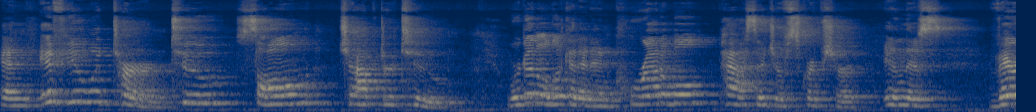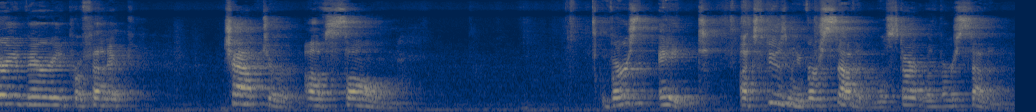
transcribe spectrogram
And if you would turn to Psalm chapter 2, we're going to look at an incredible passage of scripture in this very, very prophetic chapter of Psalm. Verse 8, excuse me, verse 7. We'll start with verse 7.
